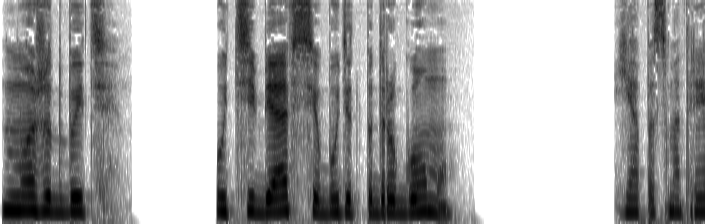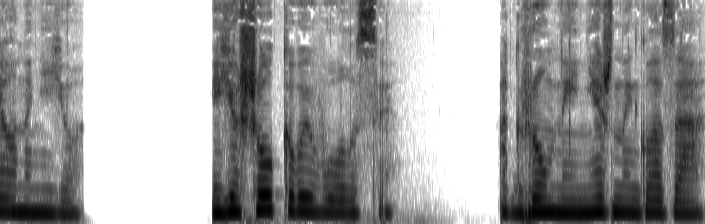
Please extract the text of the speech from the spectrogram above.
Может быть, у тебя все будет по-другому? Я посмотрела на нее. Ее шелковые волосы, огромные нежные глаза,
